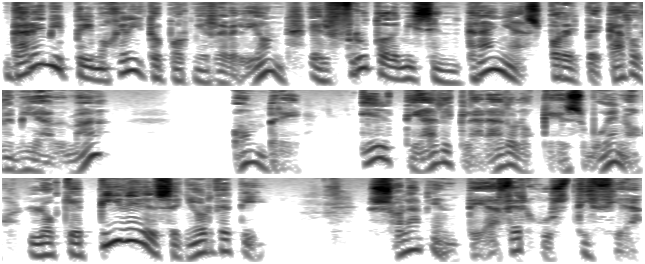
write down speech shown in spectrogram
¿Daré mi primogénito por mi rebelión, el fruto de mis entrañas por el pecado de mi alma? Hombre, Él te ha declarado lo que es bueno, lo que pide el Señor de ti. Solamente hacer justicia,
